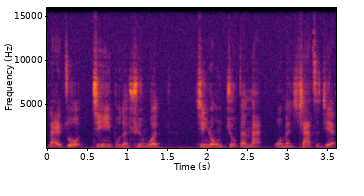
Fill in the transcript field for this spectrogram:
来做进一步的询问。金融九分满，我们下次见。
